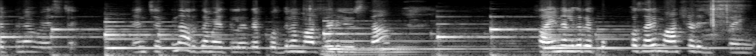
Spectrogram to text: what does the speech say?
చెప్పినా వేస్ట్ నేను చెప్పినా అర్థమైతలేదు. రేపు పొద్దున మాట్లాడి చూస్తా. ఫైనల్గా రేపు ఒక్కసారి మాట్లాడి చూస్తా ఇంకా.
